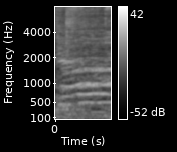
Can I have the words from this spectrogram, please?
дякую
